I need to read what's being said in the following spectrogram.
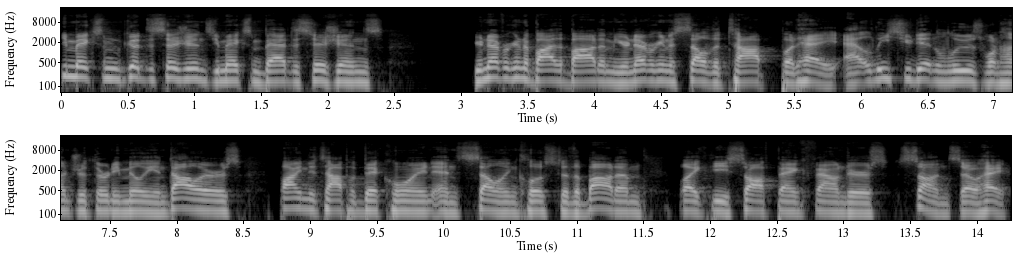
you make some good decisions, you make some bad decisions. You're never going to buy the bottom, you're never going to sell the top, but hey, at least you didn't lose $130 million buying the top of Bitcoin and selling close to the bottom like the SoftBank founder's son. So, hey,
